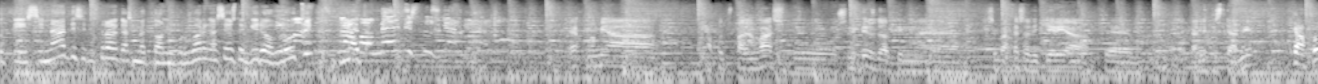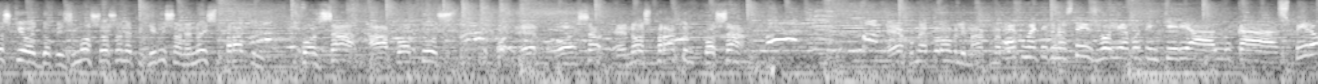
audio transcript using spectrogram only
ότι η συνάντηση της Τρόικας με τον Υπουργό Εργασίας, τον κύριο Βρούτσι, με τα- Έχουμε μία από τις παρεμβάσεις που συνηθίζονται από την ε, συμπαθέστατη κυρία και ε, καλή χριστιανή. καθώς και ο εντοπισμός όσων επιχειρήσεων ενώ εισπράττουν ποσά από τους ε, όσα- ενώ εισπράττουν ποσά. Έχουμε πρόβλημα, έχουμε πρόβλημα. Έχουμε τη γνωστή εισβολή από την κυρία Λουκά Σπύρο.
